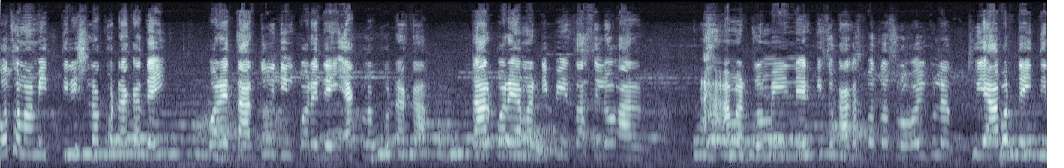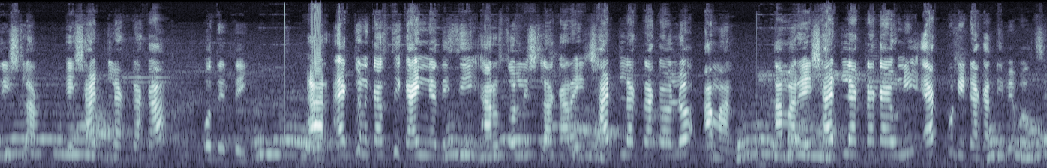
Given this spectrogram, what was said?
প্রথম আমি তিরিশ লক্ষ টাকা দেই, পরে তার দুই দিন পরে দেই এক লক্ষ টাকা। তারপরে আমার ডিপিএস আসিল আর আমার জমিনের কিছু কাগজপত্র ছিল, ওইগুলো ধুয়ে আবার দেই তিরিশ লাখ, এই ষাট লাখ টাকা। ওদের দেই। আর একজনের কাছ থেকে আইনা দিছি, আরও চল্লিশ লাখ, আর এই ষাট লাখ টাকা হলো আমার। আমার এই ষাট লাখ টাকায় উনি এক কোটি টাকা দিবে বলছে।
